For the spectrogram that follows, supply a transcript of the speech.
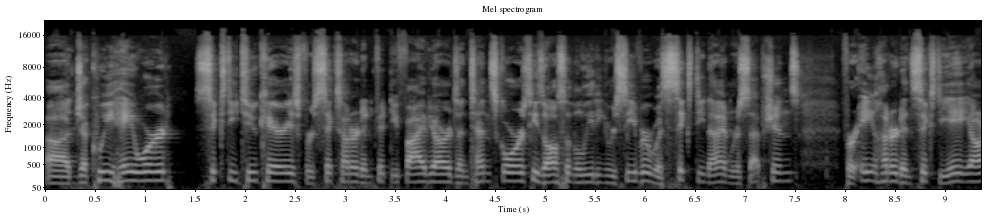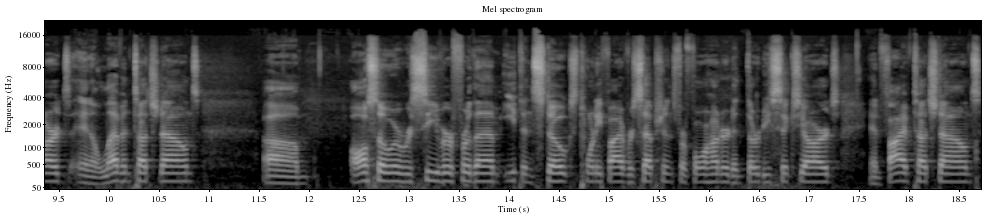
Uh, Hayward, 62 carries for 655 yards and 10 scores. He's also the leading receiver with 69 receptions for 868 yards and 11 touchdowns. Um, also a receiver for them, Ethan Stokes, 25 receptions for 436 yards and five touchdowns.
